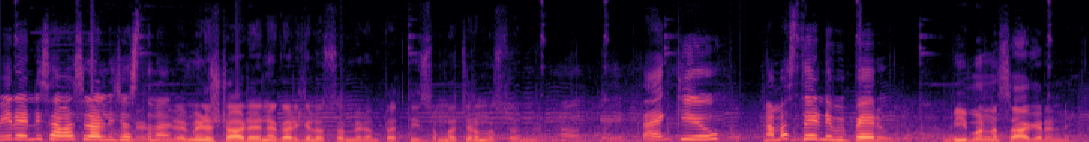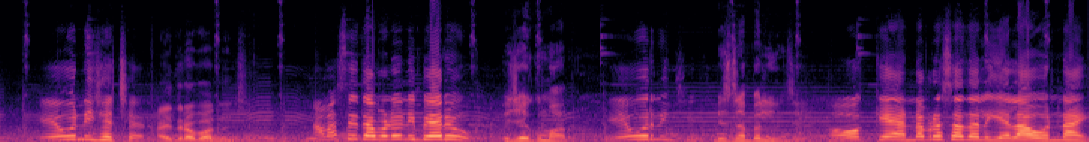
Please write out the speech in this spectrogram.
మీరు ఎన్ని సంవత్సరాల నుంచి వస్తున్నారు? పిరమిడ్ స్టార్ట్ అయిన కాడికి వస్తాం మేడం. ప్రతి సంవత్సరం వస్తాం మేడం. ఓకే థ్యాంక్ యూ. నమస్తే అండి మీ పేరు? భీమన్న సాగర్ అండి. ఏ ఊరు నుంచి వచ్చారు? హైదరాబాద్ నుంచి. నమస్తే తమ్ముడు నీ పేరు? విజయ్ కుమార్ ఏ ఊరు నుంచి? డిజనబుల్ నుంచి. ఓకే అన్నప్రసాదాలు ఎలా ఉన్నాయి?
